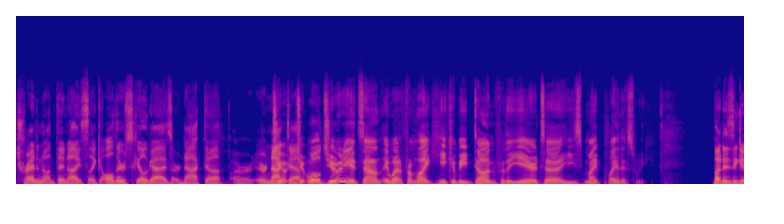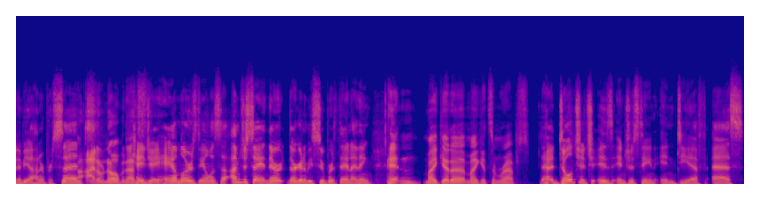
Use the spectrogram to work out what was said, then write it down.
treading on thin ice. Like all their skill guys are knocked up or or knocked Ju- out. Ju- well, Jeudy, it sounds it went from like he could be done for the year to he's might play this week. But is he going to be hundred percent? I I don't know, but that's KJ Hamler's dealing with stuff. I'm just saying they're they're going to be super thin. I think Hinton might get a might get some reps. uh, Dulcich is interesting in DFS.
